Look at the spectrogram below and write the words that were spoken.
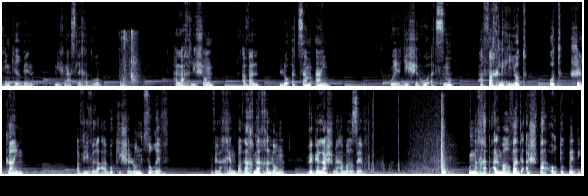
טינקרבן נכנס לחדרו. הלך לישון, אבל לא עצם עין. הוא הרגיש שהוא עצמו הפך להיות אות של קין. אביו ראה בו כישלון צורב, ולכן ברח מהחלון וגלש מהמרזב. הוא נחת על מרבד אשפה אורתופדי,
